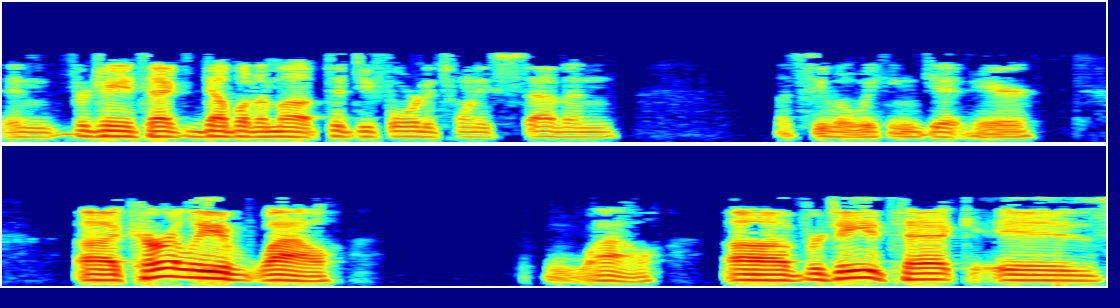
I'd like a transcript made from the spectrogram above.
and Virginia Tech doubled them up, 54 to 27. Let's see what we can get here. Uh, currently, wow, wow. Uh, Virginia Tech is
